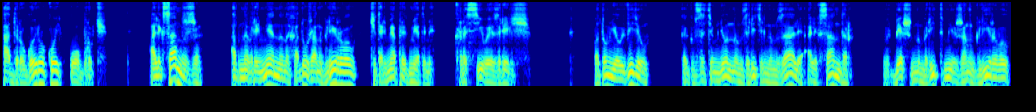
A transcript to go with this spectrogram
а другой рукой обруч. Александр же одновременно на ходу жонглировал четырьмя предметами. Красивое зрелище. Потом я увидел, как в затемненном зрительном зале Александр в бешеном ритме жонглировал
